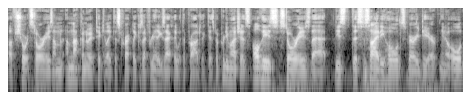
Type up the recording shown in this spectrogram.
of short stories. I'm, I'm not going to articulate this correctly because I forget exactly what the project is, but pretty much it's all these stories that these the society holds very dear. You know, old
